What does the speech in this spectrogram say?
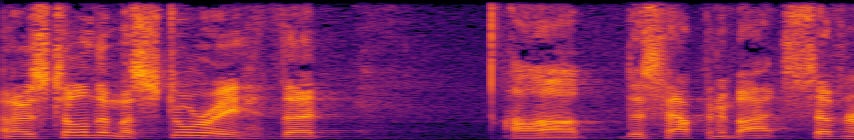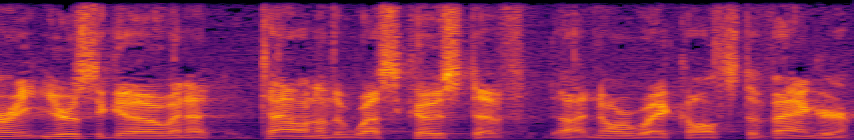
And I was telling them a story that uh, this happened about seven or eight years ago in a town on the west coast of uh, Norway called Stavanger.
